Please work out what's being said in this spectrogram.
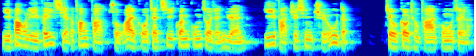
以暴力威胁的方法阻碍国家机关工作人员依法执行职务的，就构成妨害公务罪了，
